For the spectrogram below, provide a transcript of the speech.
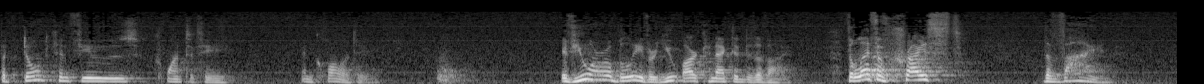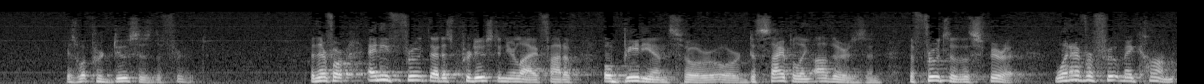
But don't confuse quantity and quality. If you are a believer, you are connected to the vine. The life of Christ, the vine, is what produces the fruit. And therefore, any fruit that is produced in your life out of obedience or, or discipling others and the fruits of the Spirit, whatever fruit may come,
